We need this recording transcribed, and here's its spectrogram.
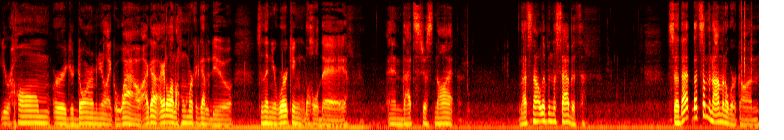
your home or your dorm and you're like, "Wow, I got I got a lot of homework I got to do." So then you're working the whole day. And that's just not that's not living the Sabbath. So that that's something I'm going to work on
